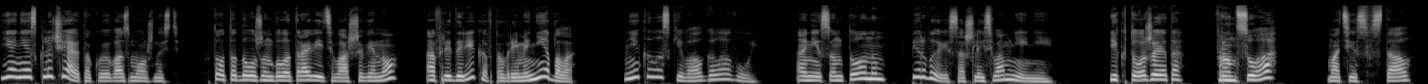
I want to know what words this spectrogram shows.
«Я не исключаю такую возможность. Кто-то должен был отравить ваше вино, а Фредерика в то время не было. Николас кивал головой. Они с Антоном впервые сошлись во мнении. «И кто же это? Франсуа?» Матис встал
